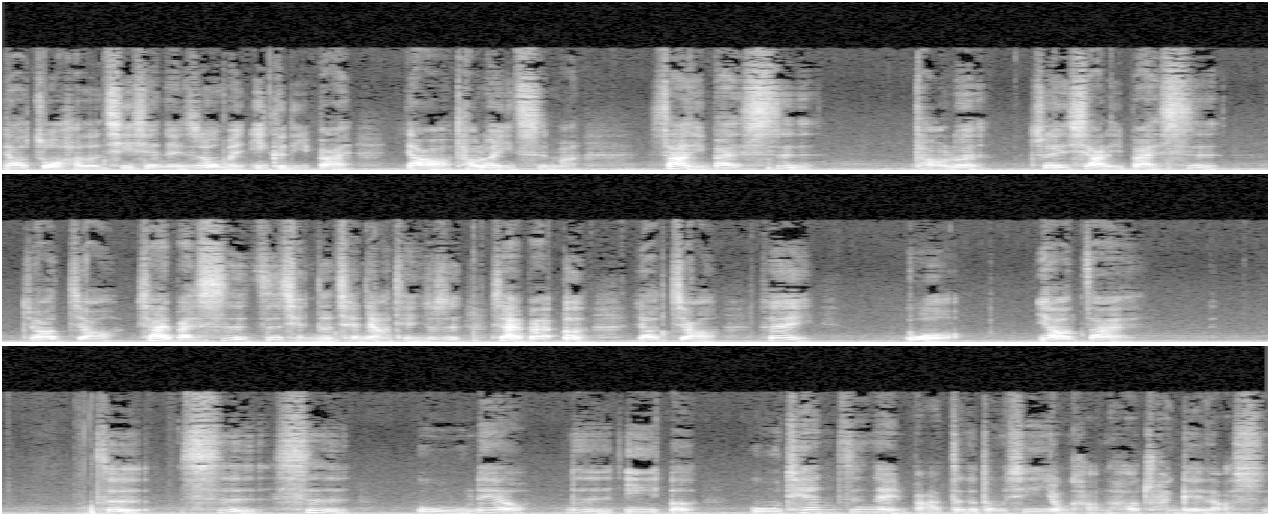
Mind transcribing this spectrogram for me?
要做好的期限内，就是我们一个礼拜要讨论一次嘛。上礼拜四讨论，所以下礼拜四就要交。下礼拜四之前的前两天就是下礼拜二要交，所以我要在这。四四五六日一二五天之内把这个东西用好，然后传给老师。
